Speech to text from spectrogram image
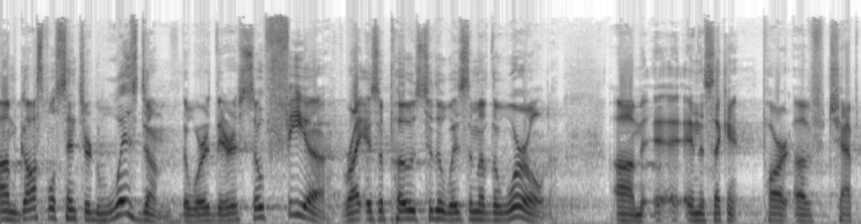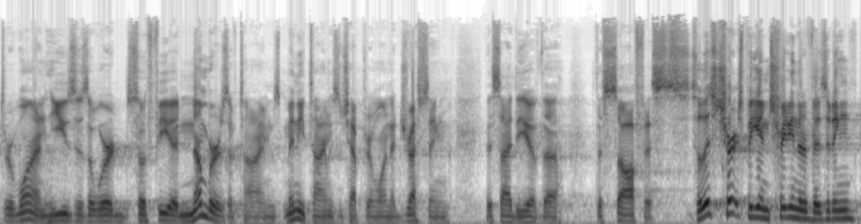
um, gospel centered wisdom. The word there is Sophia, right, as opposed to the wisdom of the world. Um, in the second part of chapter 1. He uses the word Sophia numbers of times, many times in chapter 1, addressing this idea of the, the sophists. So this church began treating their visiting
